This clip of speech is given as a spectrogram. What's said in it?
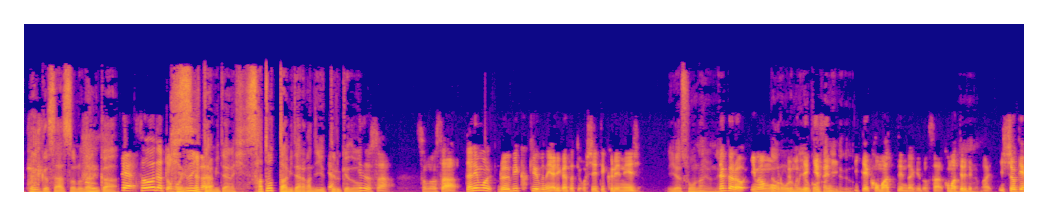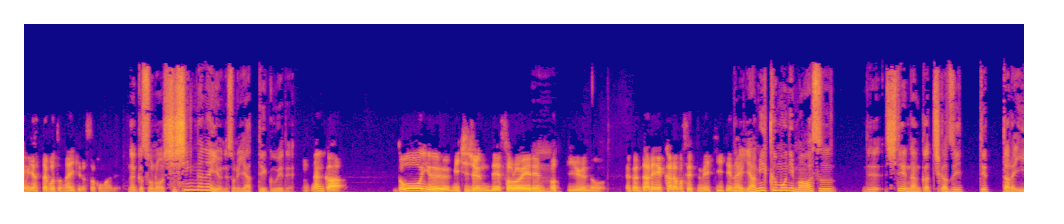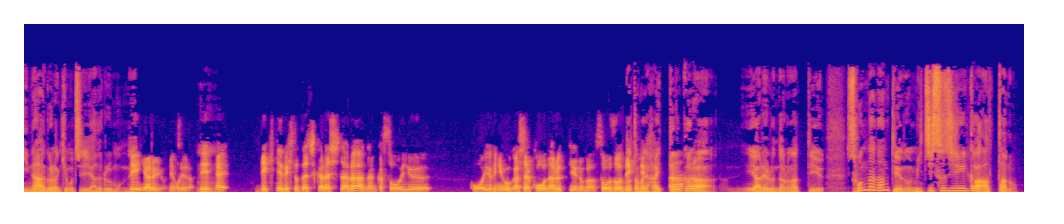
なんかさ、そのなんか、いや、そうだと気思うよ。づいたみたいな、悟ったみたいな感じで言ってるけどけ。どさ、そのさ、誰もルービックキューブのやり方って教えてくれねえじいや、そうなんよ。ね。だから今も、だから俺もよくわかんないんだけどにいて困ってんだけどさ、困ってるっていうか、うんまあ、一生懸命やったことないけど、そこまで。なんかその、指針がないよね、そのやっていく上で。うんなんか、どういう道順で揃えれんのうんっていうのを、なんか誰からも説明聞いてない。闇雲に回すで、して、なんか近づいてったらいいなぐらいの気持ちでやるもんね。で、やるよね、俺ら。で、うんやできてる人たちからしたら、なんかそういう、こういう風に動かしたらこうなるっていうのが想像できて頭に入ってるか、ら、やれるんだろうなっていう。そんななんていうの？道筋があったの？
